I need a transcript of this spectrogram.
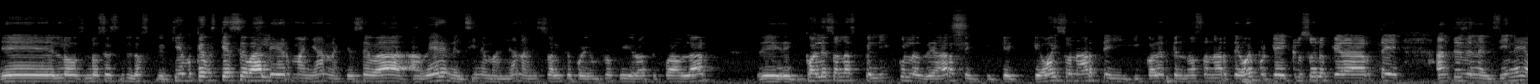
Eh, los, los, los ¿qué, se va a leer mañana? ¿Qué se va a ver en el cine mañana? Eso es algo que, por ejemplo, Figueroa te puede hablar. De, cuáles son las películas de arte que, que, hoy son arte y, cuáles que no son arte hoy, porque incluso lo que era arte antes en el cine,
